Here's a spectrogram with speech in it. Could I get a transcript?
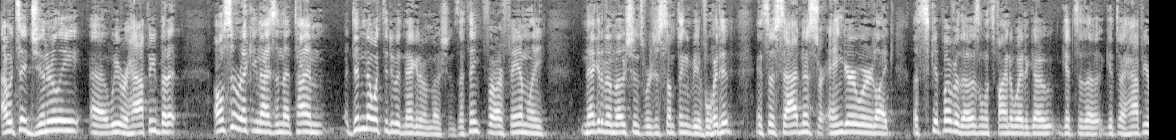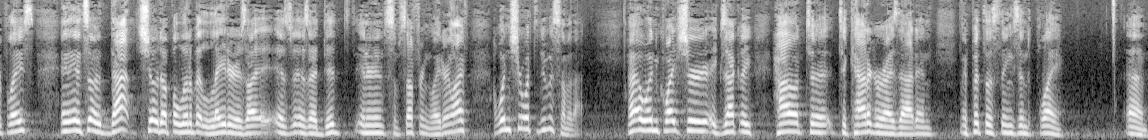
I would say generally uh, we were happy, but I also recognized in that time I didn't know what to do with negative emotions. I think for our family, negative emotions were just something to be avoided. And so sadness or anger were like, let's skip over those and let's find a way to go get to the get to a happier place. And, and so that showed up a little bit later as I as, as I did enter into some suffering later in life. I wasn't sure what to do with some of that. I wasn't quite sure exactly how to, to categorize that and, and put those things into play. Um,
